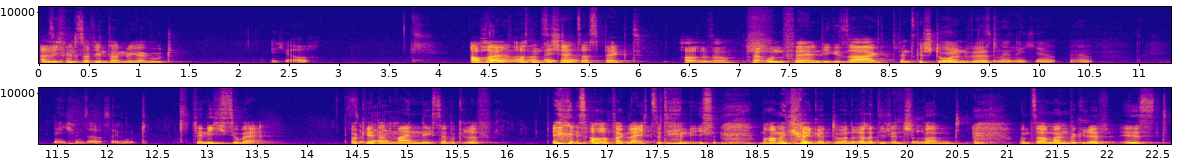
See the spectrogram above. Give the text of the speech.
Also ich finde es auf jeden Fall mega gut. Ich auch. Auch Ja, halt aus weiter. Sicherheitsaspekt. Also bei Unfällen, wie gesagt, wenn es gestohlen ja, wird. Das meine ich, ja. ja. Nee, ich finde es auch sehr gut. Finde ich super. Okay, Super. dann mein nächster Begriff ist auch im Vergleich zu den Mohammed-Karikaturen relativ entspannt. Und zwar mein Begriff ist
